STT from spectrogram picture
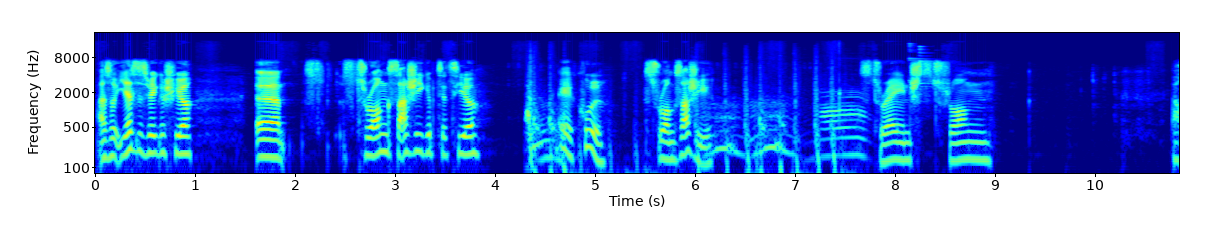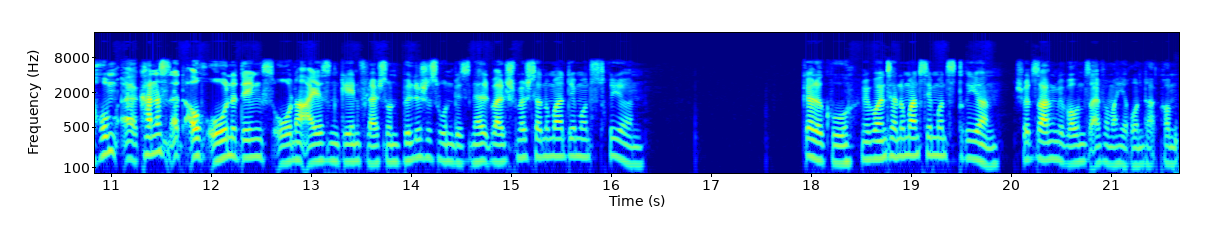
Also jetzt ist wirklich hier, äh, Strong Sashi gibt's jetzt hier. Ey, cool. Strong Sashi. Strange, Strong. Warum äh, kann es nicht auch ohne Dings, ohne Eisen gehen? Vielleicht so ein billiges, wo ein bisschen hält, weil ich möchte ja nur mal demonstrieren. Gelle Kuh, wir wollen es ja nur mal demonstrieren. Ich würde sagen, wir bauen uns einfach mal hier runter, komm.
